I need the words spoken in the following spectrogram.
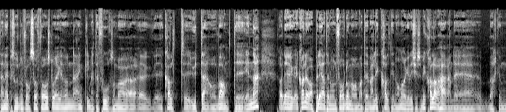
denne episoden for, så foreslo jeg en sånn enkel metafor som var eh, kaldt ute og varmt inne. Og det kan jo appellere til noen fordommer om at det er veldig kaldt i Nord-Norge. Det er ikke så mye kaldere her enn det er verken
